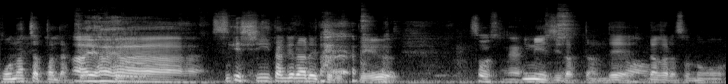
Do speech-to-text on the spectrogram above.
こうなっちゃったんだっけ？ってすげえ虐げられてるっていう そうですね。イメージだったんでだからその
